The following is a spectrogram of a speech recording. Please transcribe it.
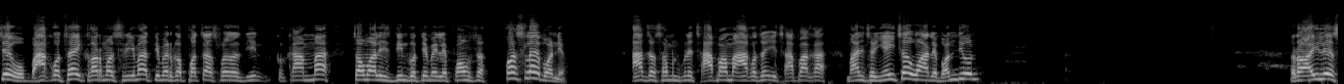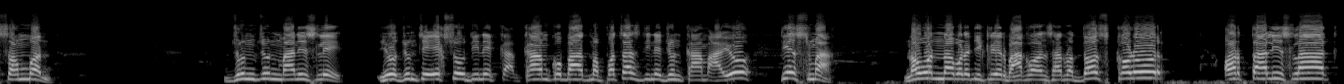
चाहिँ भएको छ है कर्मश्रीमा तिमीहरूको पचास पचास दिनको काममा चौवालिस दिनको तिमीहरूले पाउँछ। कसलाई भन्यो? आजसम्म पनि छापामा आएको छ। यी छापाका मानिसहरू यहीँ छ उहाँहरूले भनिदिउन् र अहिलेसम्म जुन जुन मानिसले यो जुन चाहिँ एक सौ दिने का कामको बादमा पचास दिने जुन काम आयो त्यसमा नवन्नबाट डिक्लेयर भएको अनुसारमा दस करोड अडतालिस लाख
